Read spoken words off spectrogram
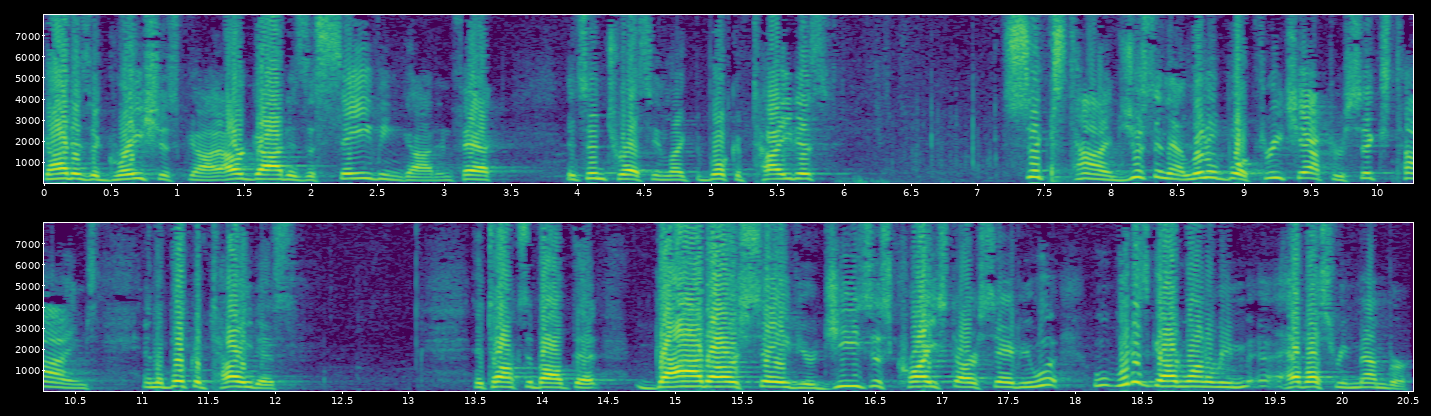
God is a gracious God. Our God is a saving God. In fact, it's interesting, like the book of Titus, six times, just in that little book, three chapters, six times in the book of Titus, it talks about that God our Savior, Jesus Christ our Savior. What, what does God want to rem- have us remember?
